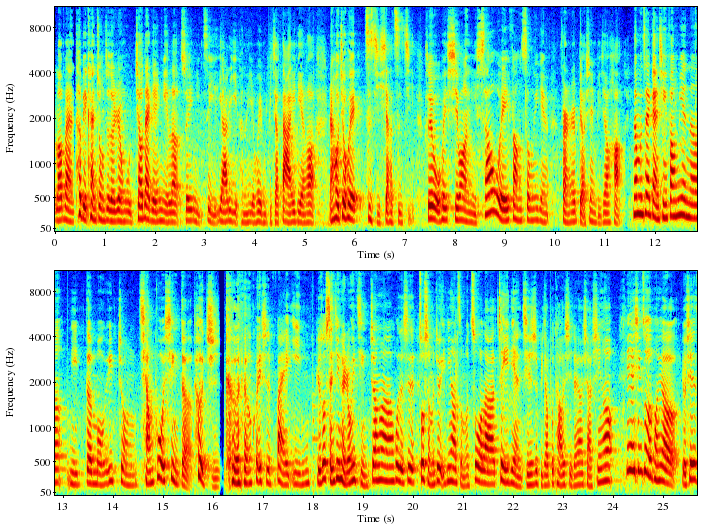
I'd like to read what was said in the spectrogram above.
老板特别看重这个任务，交代给你了，所以你自己压力可能也会比较大一点哦。然后就会自己吓自己。所以我会希望你稍微放松一点。反而表现比较好。那么在感情方面呢，你的某一种强迫性的特质可能会是败因，比如说神经很容易紧张啊，或者是做什么就一定要怎么做啦，这一点其实是比较不讨喜的，要小心哦。天蝎星座的朋友，有些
